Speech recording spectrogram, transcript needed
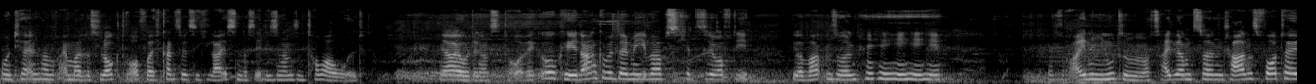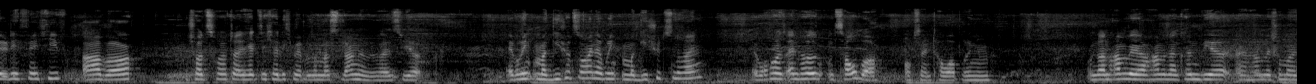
Und hier einfach noch einmal das Log drauf, weil ich kann es jetzt nicht leisten, dass er diesen ganzen Tower holt. Ja, er holt den ganzen Tower weg. Okay, danke mit deinem E-Babs. Ich hätte sie auf die, die warten sollen. Hehehehe. Jetzt noch eine Minute noch Zeit. Wir haben zwar einen Schadensvorteil definitiv, aber ein Schadensvorteil hätte ich ja nicht mehr besonders lange, weil wir er bringt einen Magieschützen rein, er bringt einen Magieschützen rein. Wir brauchen jetzt einfach irgendeinen Zauber auf seinen Tower bringen. Und dann haben wir, haben, dann können wir, dann haben wir schon mal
